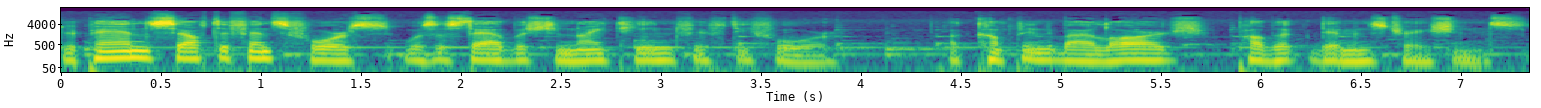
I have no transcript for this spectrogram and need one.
Japan's self defense force was established in 1954, accompanied by large public demonstrations.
